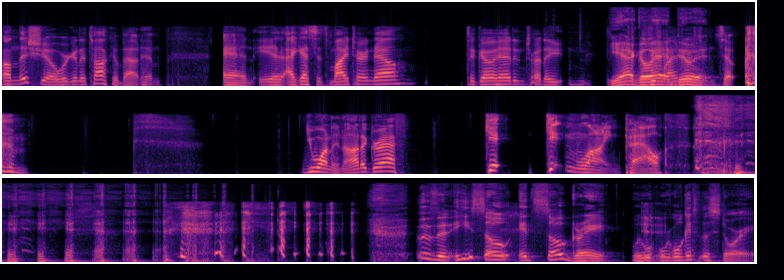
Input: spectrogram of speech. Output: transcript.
on this show we're going to talk about him. And i I guess it's my turn now to go ahead and try to yeah, go ahead, do version. it. So you want an autograph? Get in line, pal. Listen, he's so it's so great. We'll, we'll get to the story,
